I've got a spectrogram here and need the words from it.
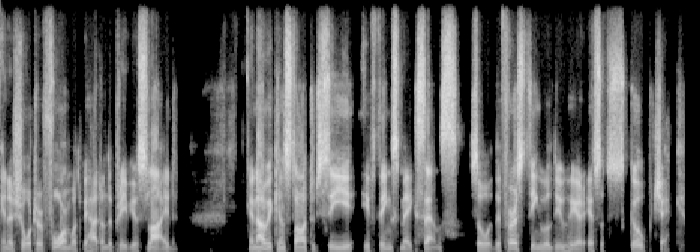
in a shorter form what we had on the previous slide. And now we can start to see if things make sense. So the first thing we'll do here is a scope check.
